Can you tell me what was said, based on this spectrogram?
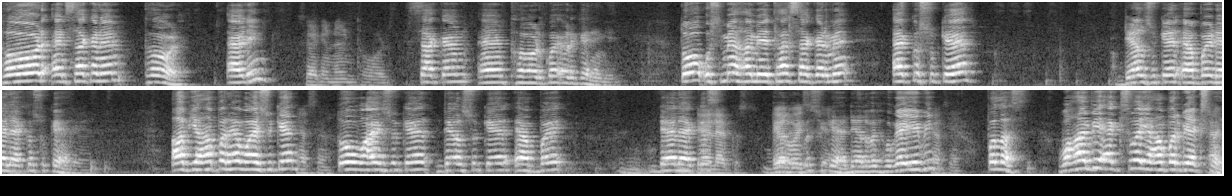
third and second and third adding second and third second and third को ऐड करेंगे। तो उसमें हमें था सेकंड में x square del square f by del x square अब यहाँ पर है वाई स्क्वायर तो y square del square f by del x del y हो? गया ये भी? प्लस वहाँ भी एक्स वाई यहाँ पर भी एक्स वाई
